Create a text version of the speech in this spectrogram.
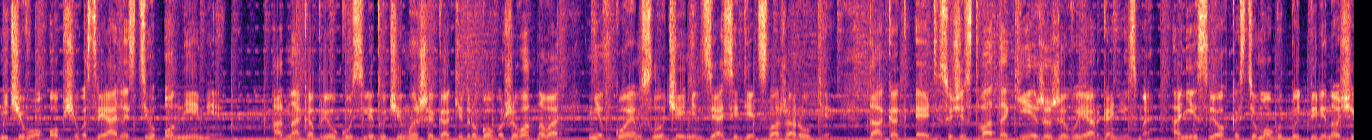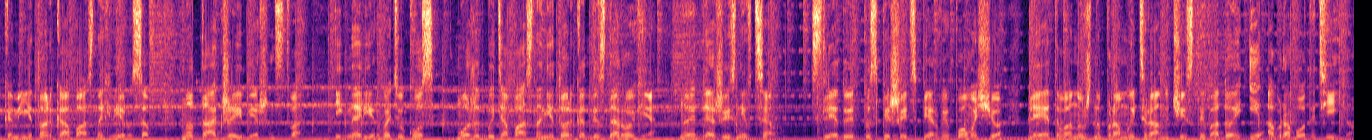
Ничего общего с реальностью он не имеет. Однако при укусе летучей мыши, как и другого животного, ни в коем случае нельзя сидеть сложа руки, так как эти существа такие же живые организмы. Они с легкостью могут быть переносчиками не только опасных вирусов, но также и бешенства. Игнорировать укус может быть опасно не только для здоровья, но и для жизни в целом. Следует поспешить с первой помощью, для этого нужно промыть рану чистой водой и обработать ее.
